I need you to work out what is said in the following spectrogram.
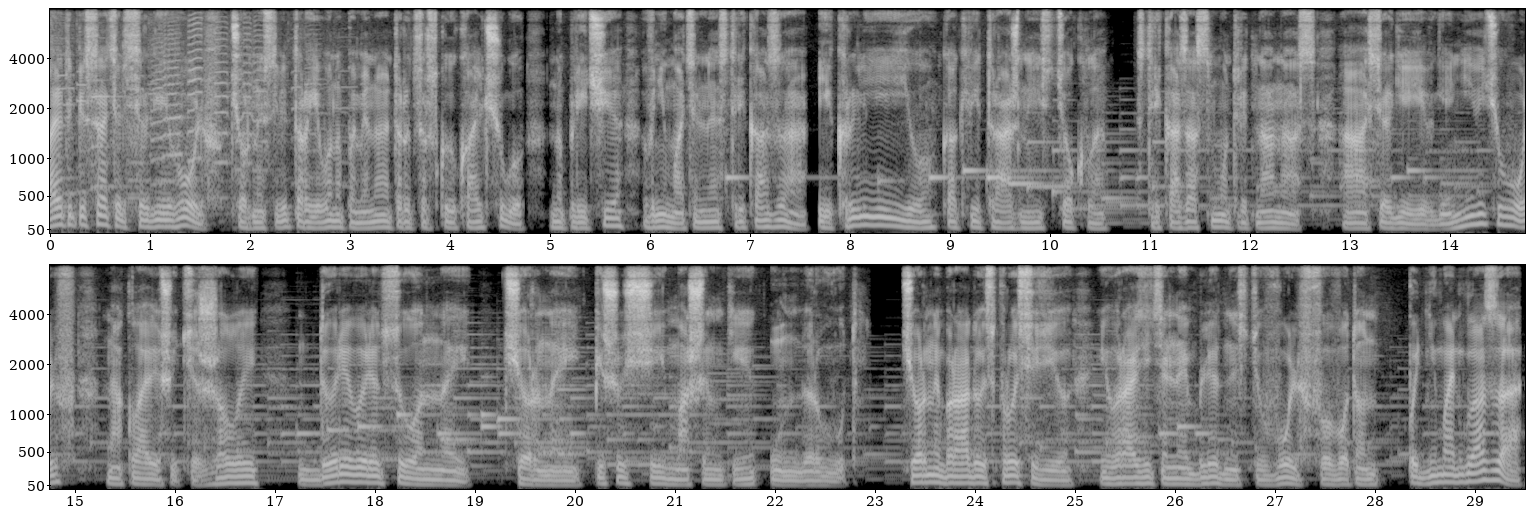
Поэт и писатель Сергей Вольф. Черный свитер его напоминает рыцарскую кольчугу. На плече внимательная стрекоза, и крылья ее, как витражные стекла. Стрекоза смотрит на нас, а Сергей Евгеньевич Вольф на клавише тяжелой, дореволюционной, черной, пишущей машинки Ундервуд. Черной бородой с проседью и выразительной бледностью Вольф, вот он поднимает глаза,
